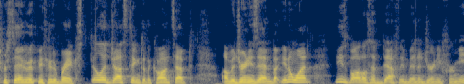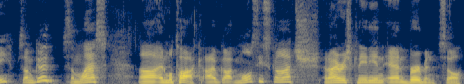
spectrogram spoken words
Thanks for staying with me through the break. Still adjusting to the concept of a journey's end, but you know what? These bottles have definitely been a journey for me. Some good, some less, uh, and we'll talk. I've got mostly Scotch, an Irish, Canadian, and bourbon. So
